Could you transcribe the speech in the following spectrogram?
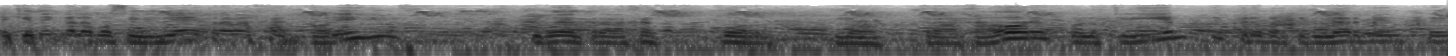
es que tengan la posibilidad de trabajar por ellos, que puedan trabajar por los trabajadores, por los clientes, pero particularmente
